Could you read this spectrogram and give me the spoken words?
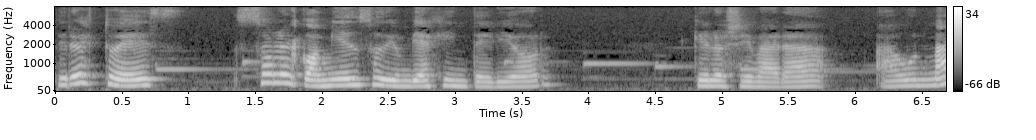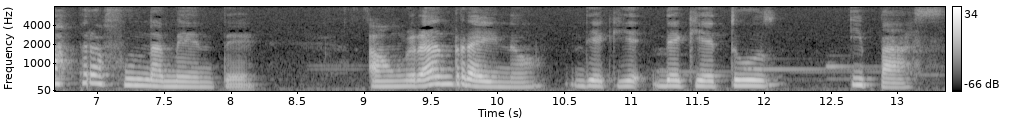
Pero esto es solo el comienzo de un viaje interior que lo llevará aún más profundamente a un gran reino de, quietud y paz,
